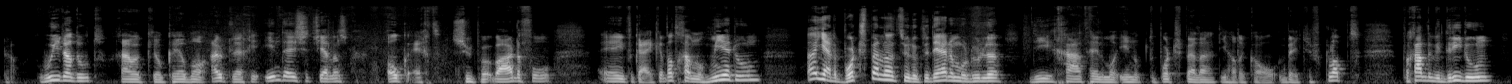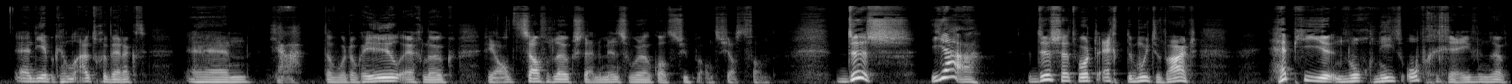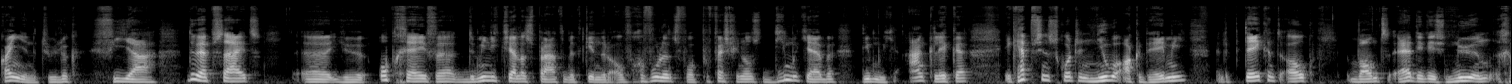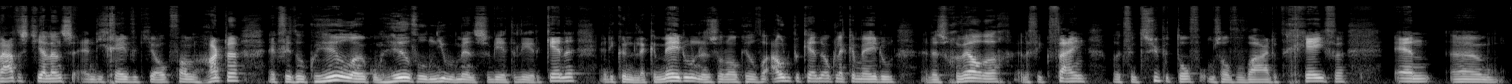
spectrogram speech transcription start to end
Nou, hoe je dat doet, ga ik je ook helemaal uitleggen in deze challenge. Ook echt super waardevol. Even kijken, wat gaan we nog meer doen? Uh, ja, de bordspellen natuurlijk. De derde module, die gaat helemaal in op de bordspellen. Die had ik al een beetje verklapt. We gaan er weer drie doen. En die heb ik helemaal uitgewerkt. En ja, dat wordt ook heel erg leuk. Vind je altijd zelf het leukste. En de mensen worden ook altijd super enthousiast van. Dus, ja, dus het wordt echt de moeite waard. Heb je je nog niet opgegeven, dan kan je natuurlijk via de website uh, je opgeven. De mini-challenge praten met kinderen over gevoelens voor professionals. Die moet je hebben, die moet je aanklikken. Ik heb sinds kort een nieuwe academie. En dat betekent ook, want hè, dit is nu een gratis challenge. En die geef ik je ook van harte. Ik vind het ook heel leuk om heel veel nieuwe mensen weer te leren kennen. En die kunnen lekker meedoen. En er zullen ook heel veel oude bekenden ook lekker meedoen. En dat is geweldig. En dat vind ik fijn. Want ik vind het super tof om zoveel waarde te geven. En um,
